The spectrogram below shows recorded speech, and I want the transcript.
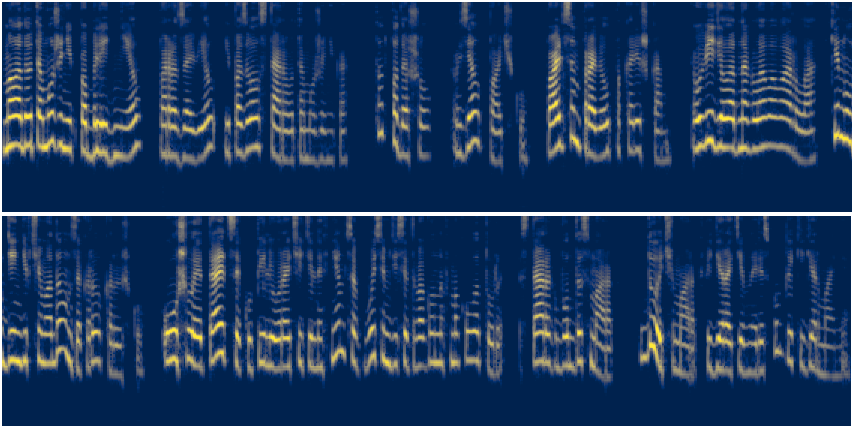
Молодой таможенник побледнел, порозовел и позвал старого таможенника. Тот подошел, взял пачку, пальцем провел по корешкам. Увидел одноглавого орла, кинул деньги в чемодан, закрыл крышку. Ушлые тайцы купили у рачительных немцев 80 вагонов макулатуры, старых бундесмарок, дойчмарок Федеративной Республики Германия.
